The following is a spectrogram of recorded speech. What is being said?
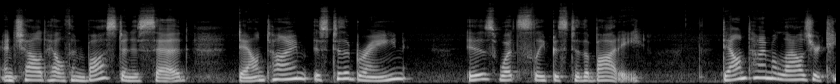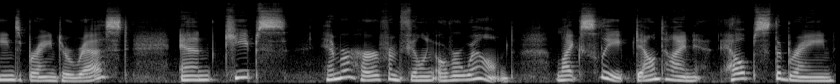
and Child Health in Boston has said, downtime is to the brain is what sleep is to the body. Downtime allows your teen's brain to rest and keeps him or her from feeling overwhelmed. Like sleep, downtime helps the brain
